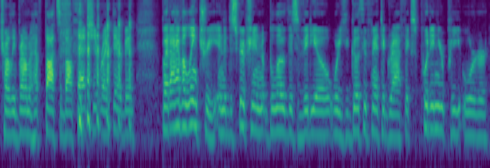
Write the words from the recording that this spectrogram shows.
Charlie Brown will have thoughts about that shit right there, man. But I have a link tree in the description below this video where you could go through Fantagraphics, put in your pre-order.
